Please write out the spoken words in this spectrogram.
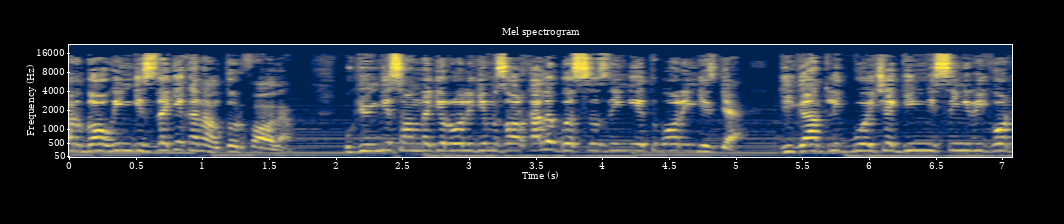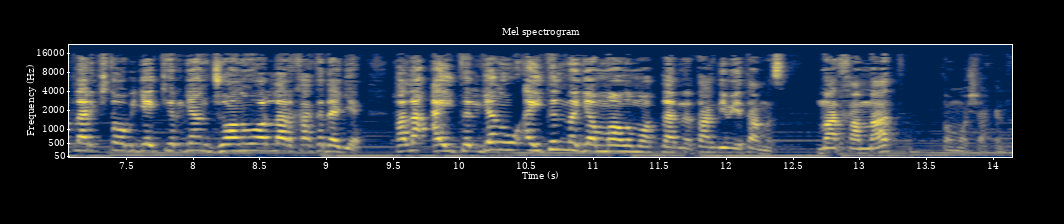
ardog'ingizdagi kanal turfa olam. Bugungi sondagi roligimiz orqali biz sizning e'tiboringizga gigantlik bo'yicha ginnisning rekordlar kitobiga kirgan jonivorlar haqidagi hali aytilgan u aytilmagan ma'lumotlarni taqdim etamiz. Marhamat tomosha qiling.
